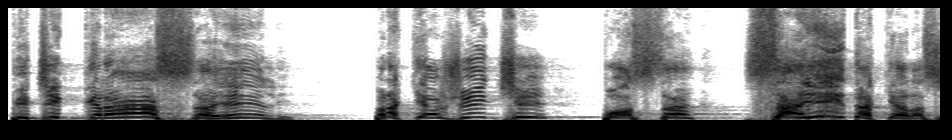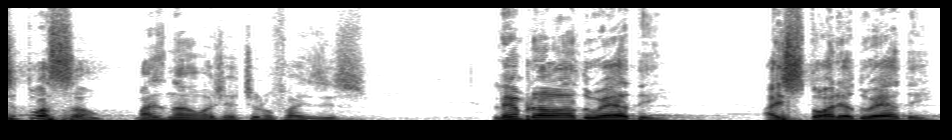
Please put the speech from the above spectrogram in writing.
pedir graça a Ele, para que a gente possa sair daquela situação. Mas não, a gente não faz isso. Lembra lá do Éden, a história do Éden?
